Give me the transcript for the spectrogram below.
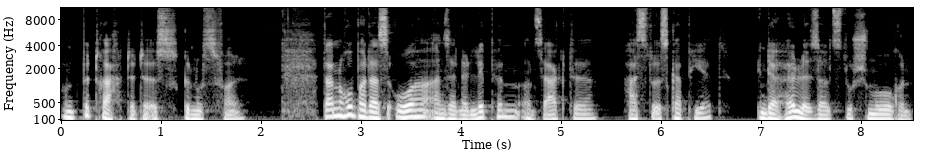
und betrachtete es genussvoll. Dann hob er das Ohr an seine Lippen und sagte Hast du es kapiert? In der Hölle sollst du schmoren.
